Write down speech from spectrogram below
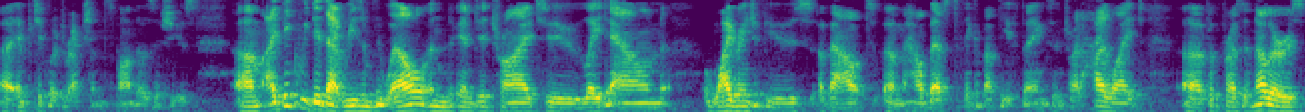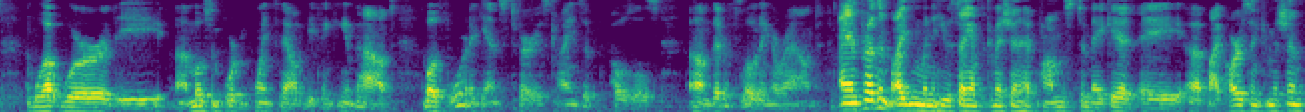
uh, in particular directions on those issues. Um, I think we did that reasonably well and, and did try to lay down a wide range of views about um, how best to think about these things and try to highlight uh, for the president and others what were the uh, most important points they ought to be thinking about both for and against various kinds of proposals um, that are floating around. And President Biden, when he was setting up the commission, had promised to make it a, a bipartisan commission.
